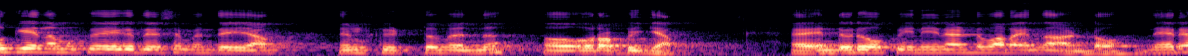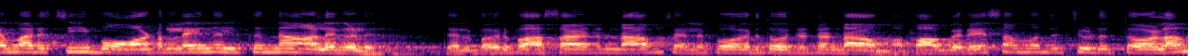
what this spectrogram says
ഓക്കെ നമുക്ക് ഏകദേശം എന്ത് ചെയ്യാം? നിങ്ങൾക്ക് കിട്ടുമെന്ന് ഉറപ്പിക്കാം. എന്റെ ഒരു ഒപ്പീനിയനായിട്ട് പറയുന്നതാണ് കേട്ടോ. നേരെ മറിച്ച് ഈ ബോർഡർ ലൈൻ നിൽക്കുന്ന ആളുകൾ ചിലപ്പോൾ അവർ പാസ്സായിട്ടുണ്ടാവും ചിലപ്പോൾ അവർ തോറ്റിട്ടുണ്ടാവും. അപ്പോൾ അവരെ സംബന്ധിച്ചിടത്തോളം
